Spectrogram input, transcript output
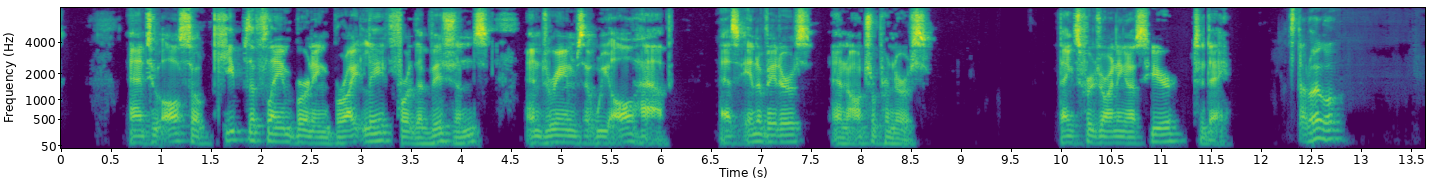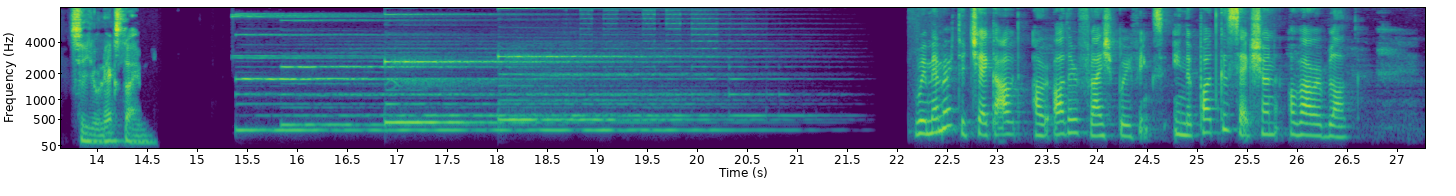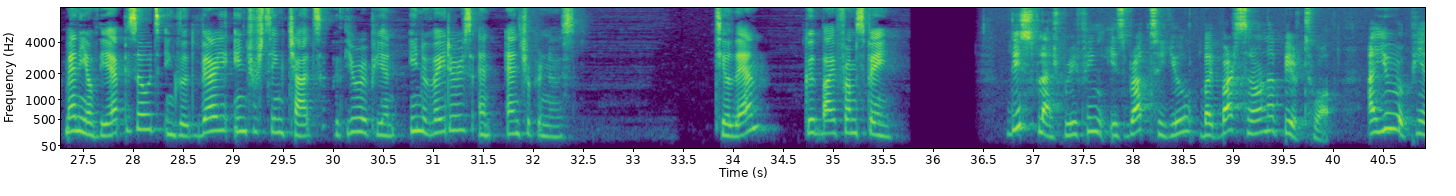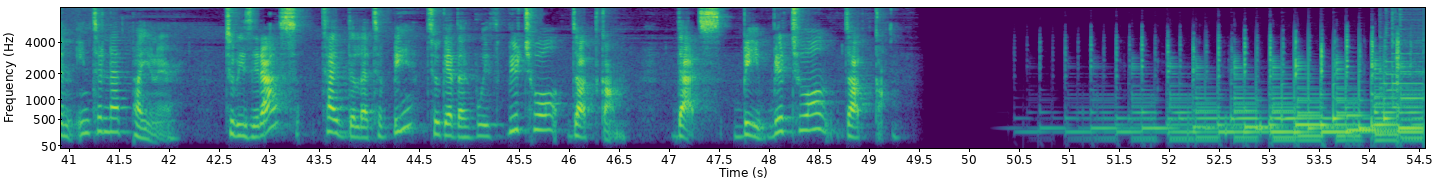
and to also keep the flame burning brightly for the visions and dreams that we all have as innovators and entrepreneurs. Thanks for joining us here today. Hasta luego. See you next time. Remember to check out our other flash briefings in the podcast section of our blog. Many of the episodes include very interesting chats with European innovators and entrepreneurs. Till then, goodbye from Spain. This flash briefing is brought to you by Barcelona Virtual, a European internet pioneer. To visit us, type the letter B together with virtual.com. That's bvirtual.com. thank you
